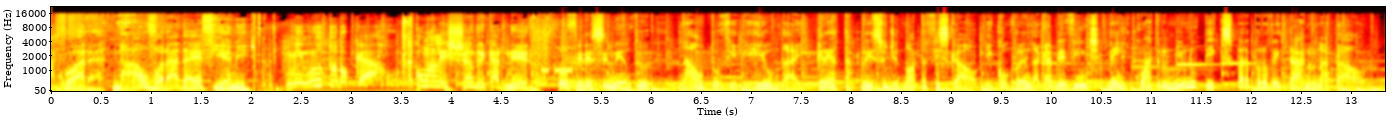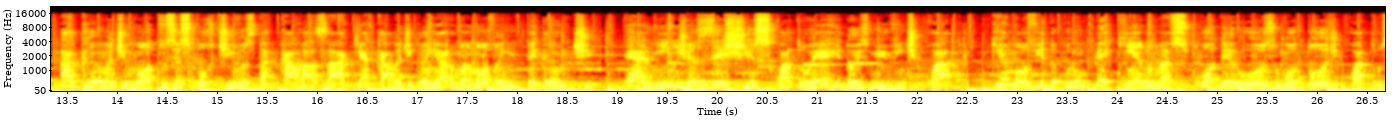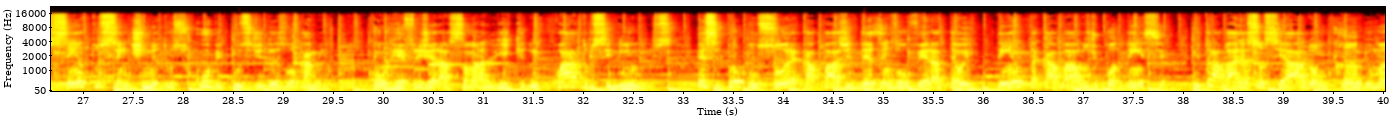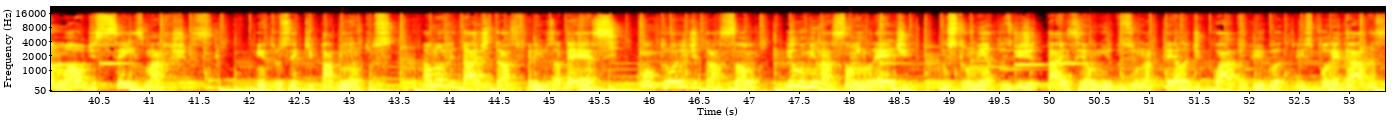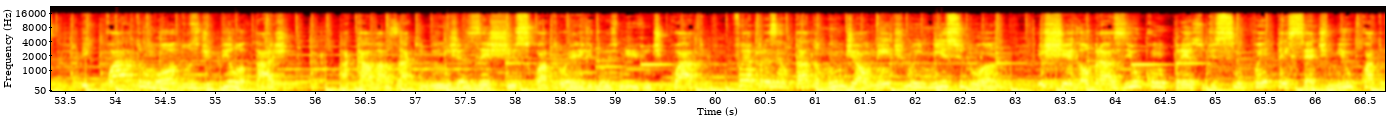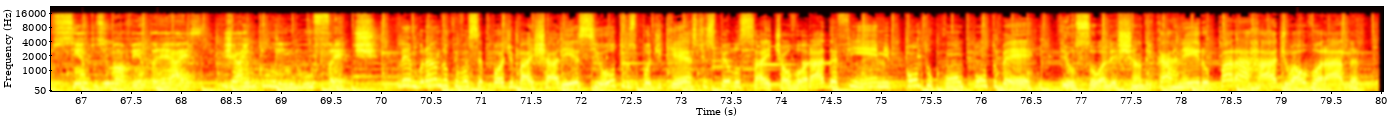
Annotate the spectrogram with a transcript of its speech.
Agora, na Alvorada FM, Minuto do Carro, com Alexandre Carneiro. Oferecimento na Autoville Hyundai, Creta preço de nota fiscal e comprando HB20, vem 4 mil no Pix para aproveitar no Natal. A gama de motos esportivas da Kawasaki acaba de ganhar uma nova integrante. É a Ninja ZX4R 2024, que é movida por um pequeno, mas poderoso motor de 400 centímetros cúbicos de deslocamento. Com refrigeração a líquido e 4 cilindros, esse propulsor é capaz de desenvolver até 80 cavalos de potência e trabalha associado a um câmbio manual de 6 marchas. Entre os equipamentos, a novidade traz freios ABS, controle de tração, iluminação em LED, instrumentos digitais reunidos em uma tela de 4,3 polegadas e quatro modos de pilotagem. A Kawasaki Ninja ZX4R 2024 foi apresentada mundialmente no início do ano e chega ao Brasil com um preço de R$ 57.490, já incluindo o frete. Lembrando que você pode baixar esse e outros podcasts pelo site alvoradafm.com.br. Eu sou Alexandre Carneiro para a Rádio Alvorada.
